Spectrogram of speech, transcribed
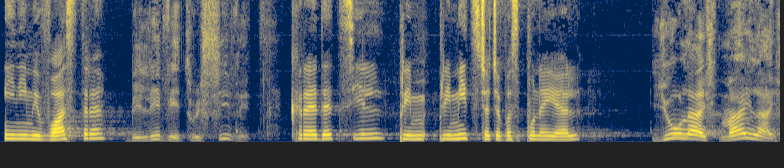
inimii voastre, Believe it, receive it. credeți-l, prim, primiți ceea ce vă spune El, Your life, my life,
